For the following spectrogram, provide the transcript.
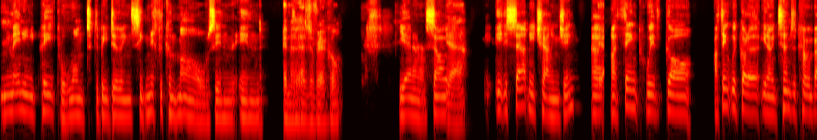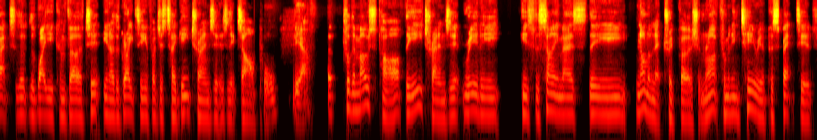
Many people want to be doing significant miles in in In the leisure vehicle. yeah. So Yeah. it is certainly challenging. Uh, I think we've got. I think we've got a, you know, in terms of coming back to the, the way you convert it, you know, the great thing, if I just take e-transit as an example, Yeah. For the most part, the e-transit really is the same as the non-electric version, right? From an interior perspective,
